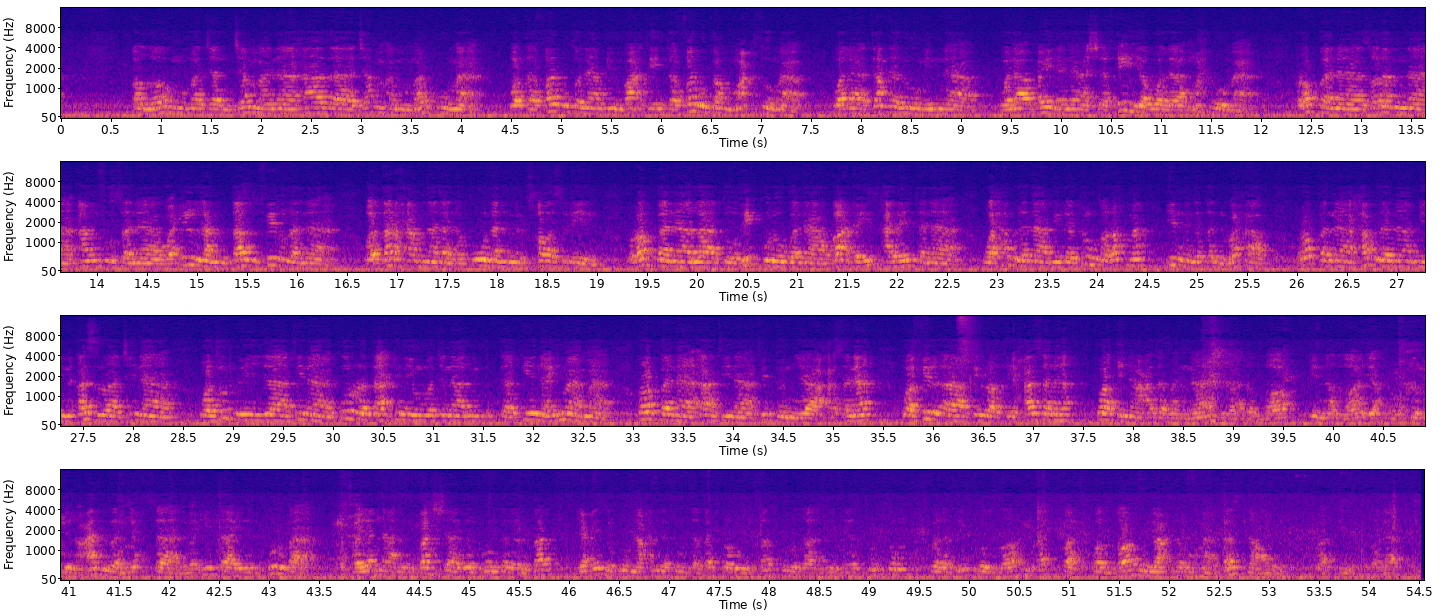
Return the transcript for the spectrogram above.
اللهم اجعل جمعنا هذا جمعا مرحوما وتفرقنا من بعده تفرقا معصوما. ولا تعلوا منا ولا بيننا شقيا ولا محروما. ربنا ظلمنا أنفسنا وإن لم تغفر لنا وترحمنا لنكونن من الخاسرين. ربنا لا تزغ قلوبنا بعد إذ هديتنا وهب لنا من لدنك رحمة إنك أنت الوهاب. ربنا هب لنا من أزواجنا وذرياتنا قرة أعين واجعلنا للمتقين إماما. ربنا آتنا في الدنيا حسنة وفي الآخرة حسنة وقنا عذاب النار عباد الله. إن الله يأمركم بالعدل والإحسان وإيتاء ذي القربى وينهى عن الفحشاء والمنكر والبغي يعظكم لعلكم تذكرون. فاذكروا الله الذي يذكركم ولذكر الله أكبر. والله يعلم ما تصنعون. وأقيموا الصلاة.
